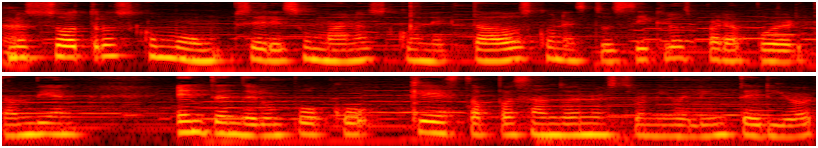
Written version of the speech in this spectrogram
nosotros como seres humanos conectados con estos ciclos para poder también entender un poco qué está pasando en nuestro nivel interior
